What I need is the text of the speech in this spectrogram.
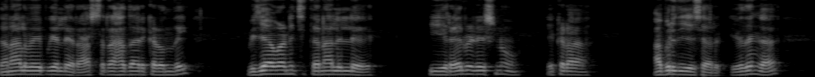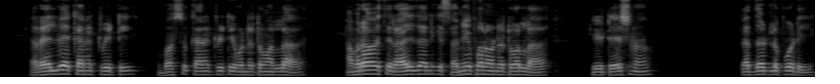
తెనాలి వైపుకి వెళ్ళే రాష్ట్ర రహదారి ఇక్కడ ఉంది. విజయవాడ నుంచి తెనాలి వెళ్ళే ఈ రైల్వే స్టేషను ఇక్కడ అభివృద్ధి చేశారు. ఈ విధంగా రైల్వే కనెక్టివిటీ బస్సు కనెక్టివిటీ ఉండటం వల్ల అమరావతి రాజధానికి సమీపంలో ఉండటం వల్ల ఈ స్టేషను పెద్దొడ్లపూడి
